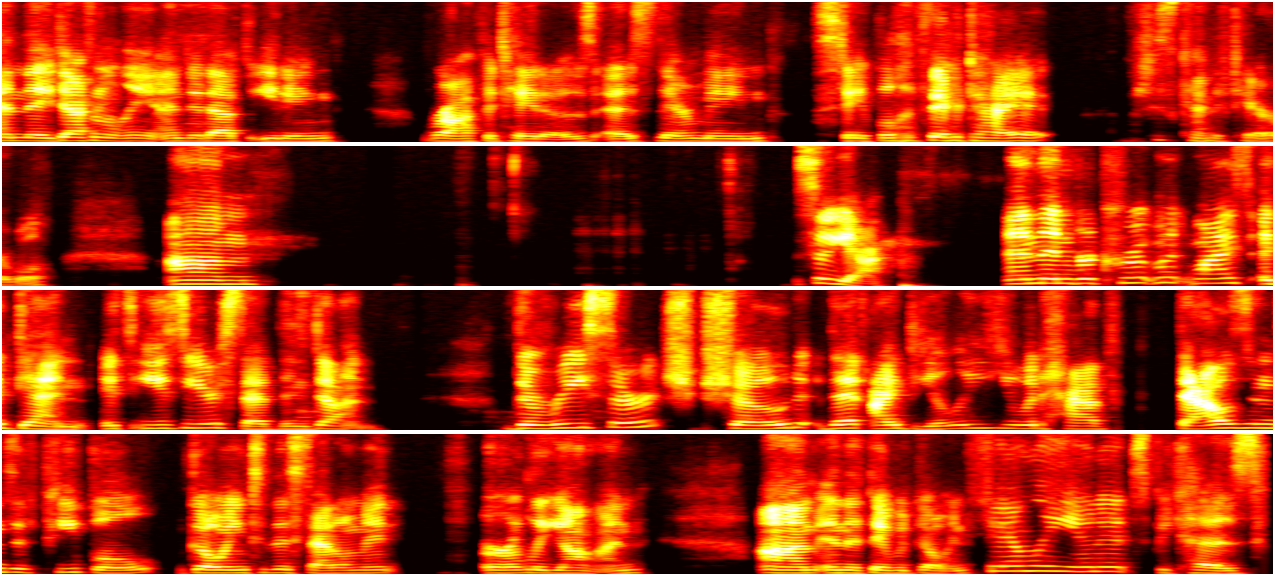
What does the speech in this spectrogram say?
And they definitely ended up eating raw potatoes as their main staple of their diet, which is kind of terrible. Um, so yeah. And then recruitment wise, again, it's easier said than done. The research showed that ideally you would have thousands of people going to the settlement early on um, and that they would go in family units because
